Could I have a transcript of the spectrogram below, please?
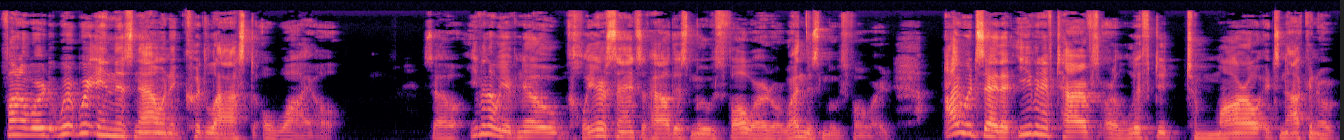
Final word, we're, we're in this now and it could last a while. So even though we have no clear sense of how this moves forward or when this moves forward, I would say that even if tariffs are lifted tomorrow, it's not going to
